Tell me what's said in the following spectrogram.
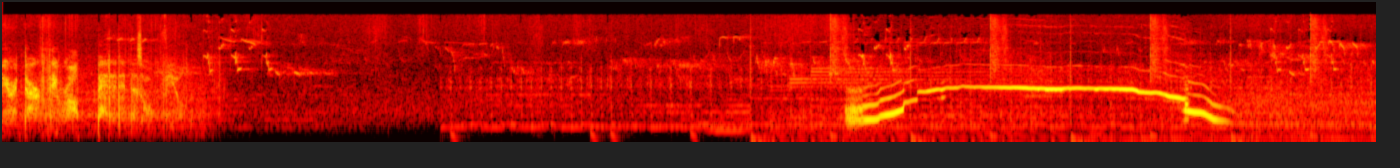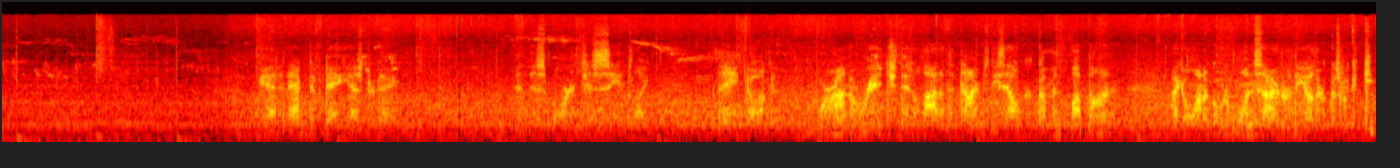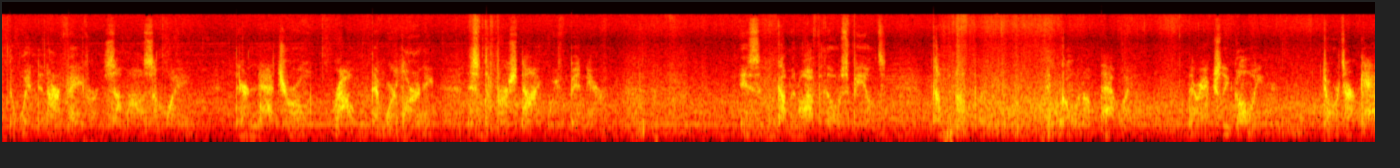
When we got here at dark, they were all one side or the other because we could keep the wind in our favor somehow, some way. Their natural route that we're learning. This is the first time we've been here. Is coming off of those fields, coming up and going up that way. They're actually going towards our cabin,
